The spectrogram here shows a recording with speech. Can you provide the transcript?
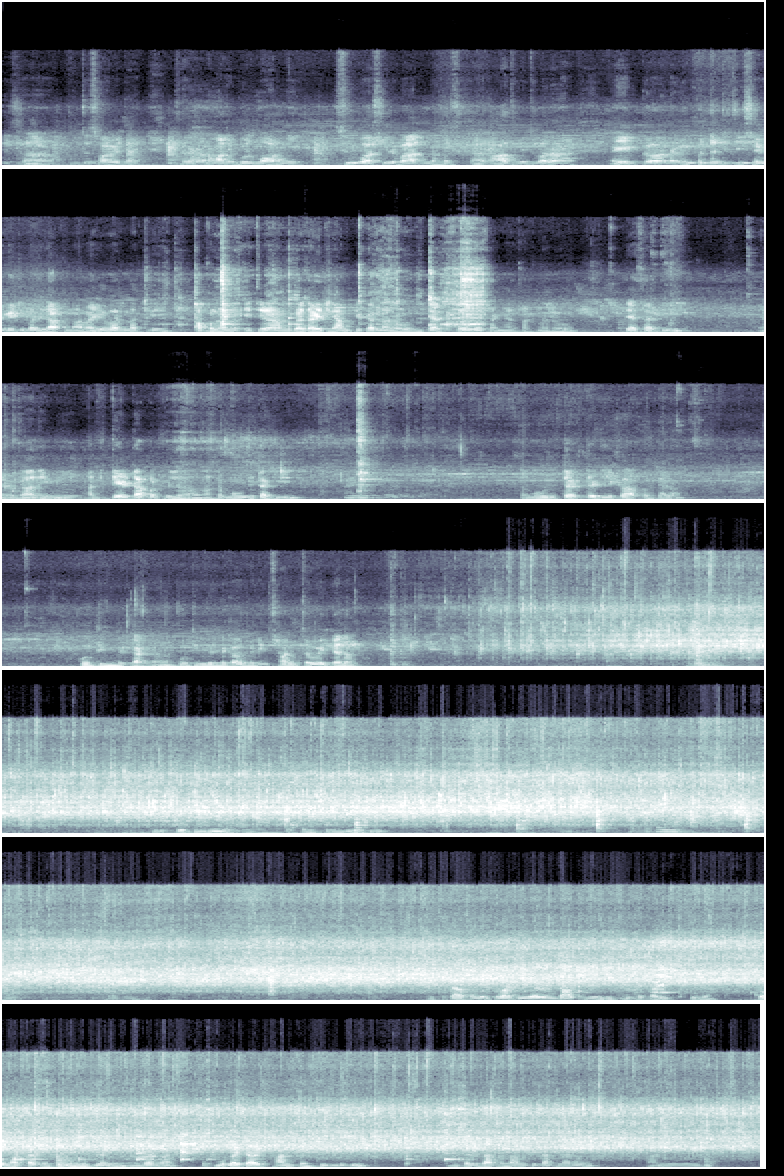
तुमचं स्वागत आहे. सर्वांना माझे गुड मॉर्निंग शुभ आशीर्वाद नमस्कार. आज मी तुम्हाला एक नवीन पद्धतीची शेवग्याची भाजी दाखवणार आहे. वरणातली आपण याच्या मुगाडाळीतली आमटी करणार आहोत. त्याच शेवगा सांगण्यात टाकणार आहोत. त्यासाठी आणि मी आधी तेल टाकत ठेवलं. आता मोहरी टाकली. तर मोहरी तड तडली का आपण त्याला? कोथिंबीर टाकणार कोथिंबीरने काय होतं की छान चव आहे त्याला कोथिंबीर आपण करून घ्यायची. आपण एक वाटीवर डाळ शिजून घेतली सकाळी. ठीक आहे. टोमाट टाकून शिजून घेतलं मी. कारण मुगाची डाळ छान पण शिजली ती. त्याच्यात आपण आमची टाकणार आहोत आणि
